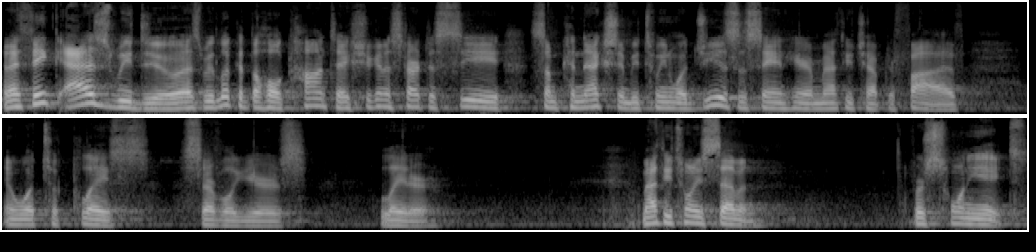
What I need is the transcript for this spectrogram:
And I think as we do, as we look at the whole context, you're going to start to see some connection between what Jesus is saying here in Matthew chapter 5 and what took place several years later. Matthew 27, verse 28.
